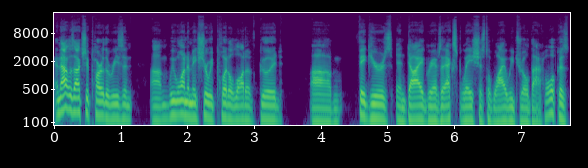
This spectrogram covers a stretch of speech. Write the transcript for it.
and that was actually part of the reason um, we want to make sure we put a lot of good um, figures and diagrams and explanations to why we drilled that hole because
